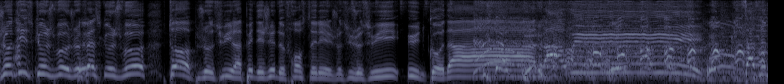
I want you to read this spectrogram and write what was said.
Je dis ce que je veux, je fais ce que je veux. Top, je suis la PDG de France Télé. Je suis, je suis une connasse. Ah oui Ça c'est.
